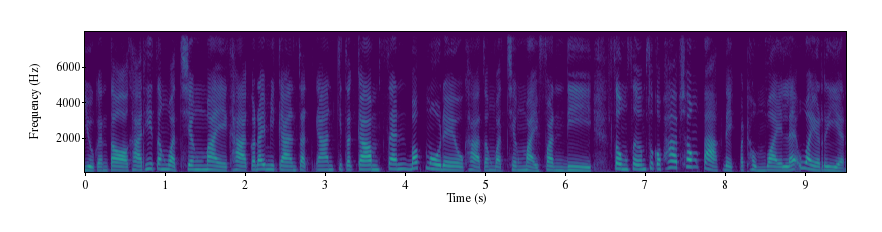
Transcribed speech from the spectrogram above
อยู่กันต่อค่ะที่จังหวัดเชียงใหม่ค่ะ ก็ได้มีการจัดงานกิจกรรมแซนบ็อกโมเดลค่ะ จังหวัดเชียงใหม่ฟันดี ส่งเสริมสุขภาพช่องปากเด็กปฐมวัยและวัยเรียน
